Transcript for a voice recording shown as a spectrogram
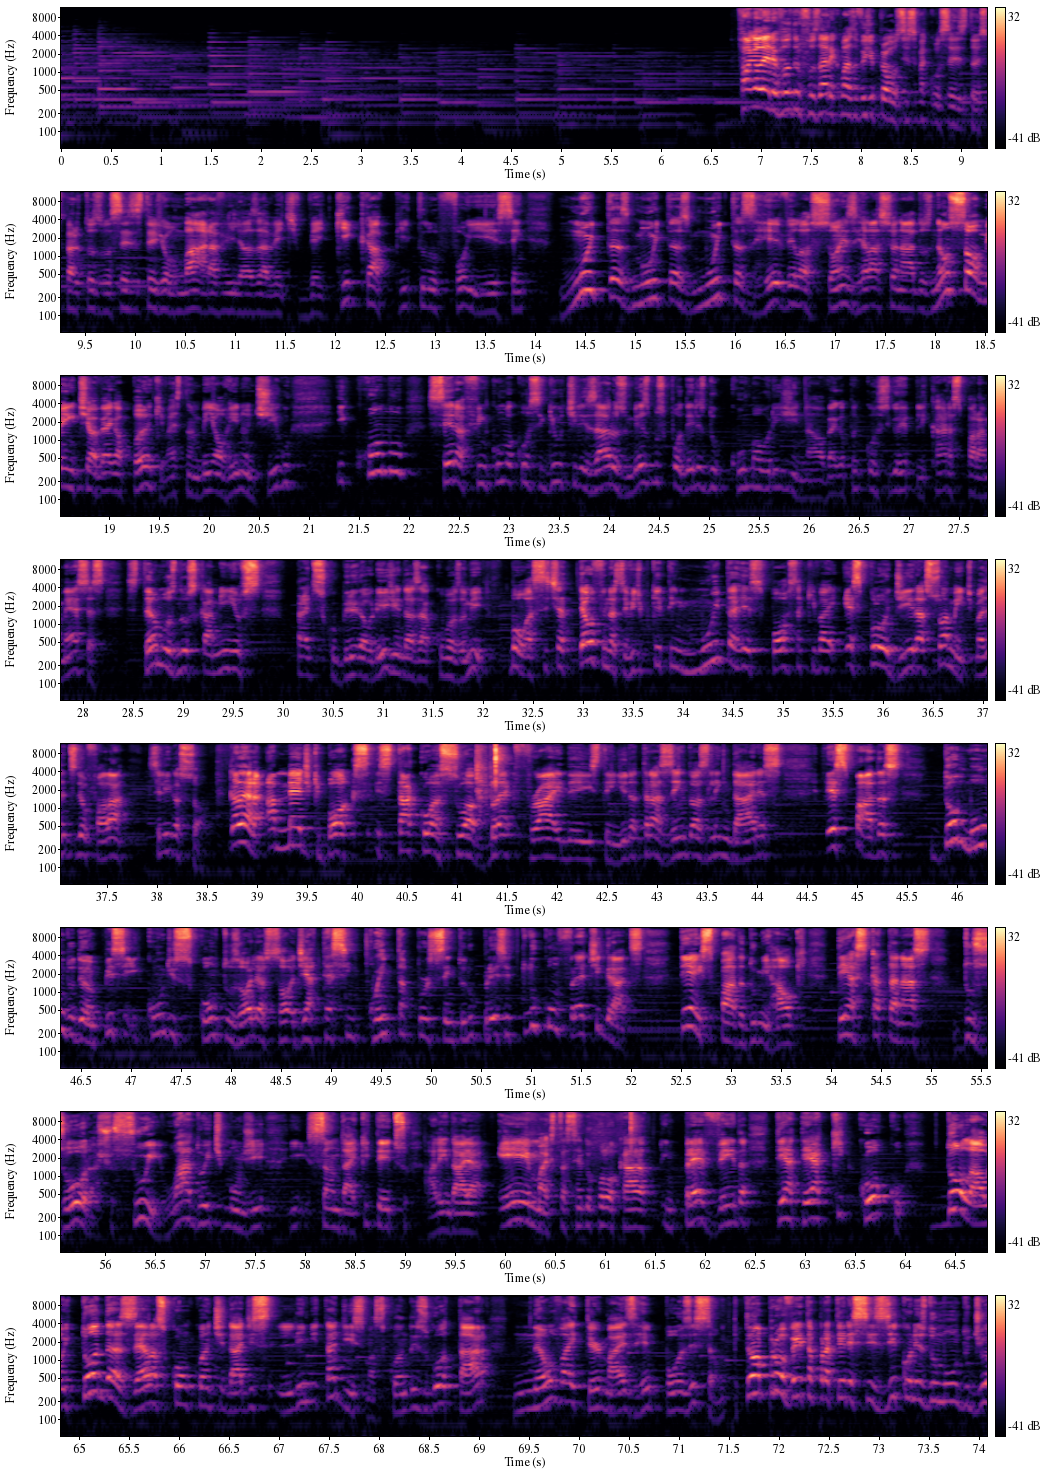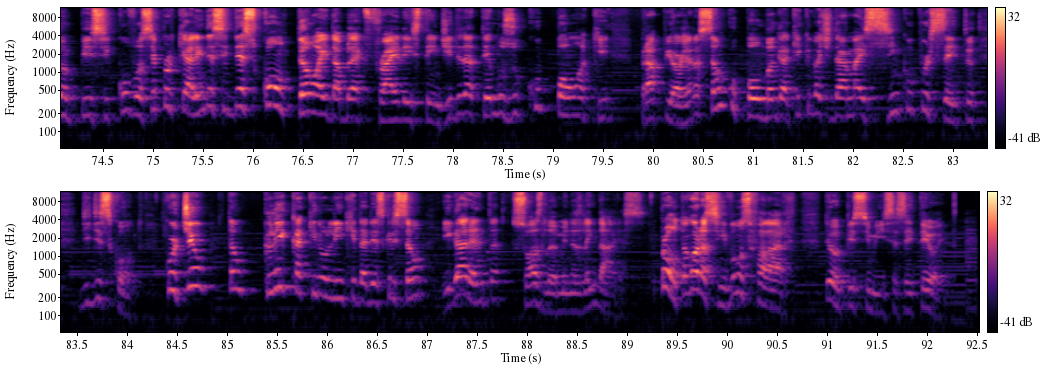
Fala galera, Evandro Fusari com mais um vídeo pra vocês, como é que vocês estão? Espero que todos vocês estejam maravilhosamente bem Que capítulo foi esse, hein? Muitas, muitas, muitas revelações relacionadas não somente a Vegapunk, mas também ao Reino Antigo e como Serafim Kuma conseguiu utilizar os mesmos poderes do Kuma original. Vegapunk conseguiu replicar as paramécias. Estamos nos caminhos para descobrir a origem das Akumas no Mi? Bom, assiste até o final desse vídeo porque tem muita resposta que vai explodir a sua mente. Mas antes de eu falar, se liga só. Galera, a Magic Box está com a sua Black Friday estendida trazendo as lendárias espadas do mundo de One Piece e com descontos, olha só, de até 50% no preço e tudo com frete grátis. Tem a espada do Mihawk, tem as katanas do Zoro, Shusui, Wado Ichimonji e Sandai Kitetsu. A lendária Ema está sendo colocada em pré-venda. Tem até a Kikoko do Lau e todas elas com quantidades limitadíssimas. Quando esgotar não vai ter mais reposição. Então aproveita para ter esses ícones do mundo de One Piece com você. Porque além desse descontão aí da Black Friday estendida ainda temos o cupom aqui para a pior geração. Cupom Manga aqui que vai te dar mais 5% de desconto. Curtiu? Então clica aqui no link da descrição e garanta suas lâminas lendárias. Pronto, agora sim, vamos falar de One Piece 1068.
